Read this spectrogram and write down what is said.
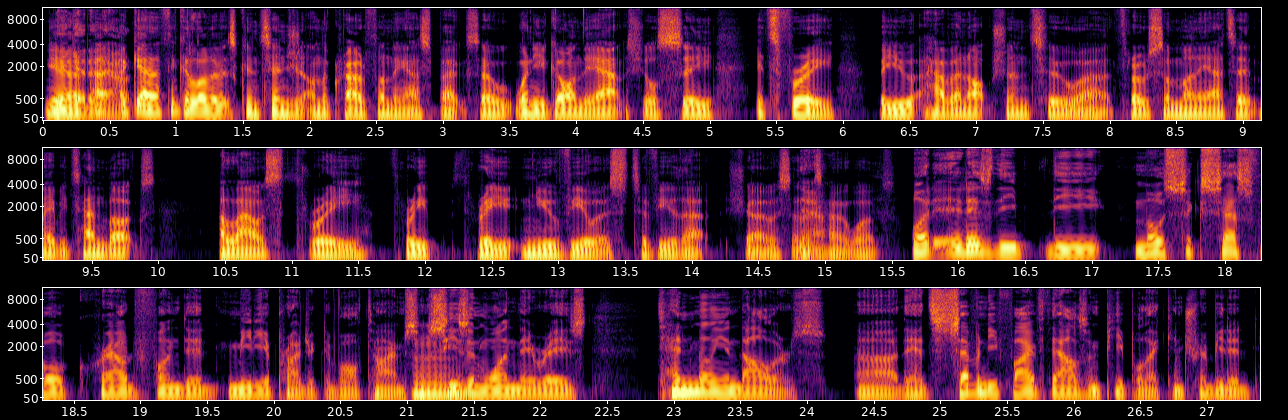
Yeah, they get it out. again, I think a lot of it's contingent on the crowdfunding aspect. So when you go on the apps, you'll see it's free, but you have an option to uh, throw some money at it. Maybe ten bucks allows three, three, three new viewers to view that show. So that's Yeah. how it works. Well, it- is the the most successful crowd-funded media project of all time. So Mm. season one, they raised ten million dollars uh, they had 75,000 people that contributed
